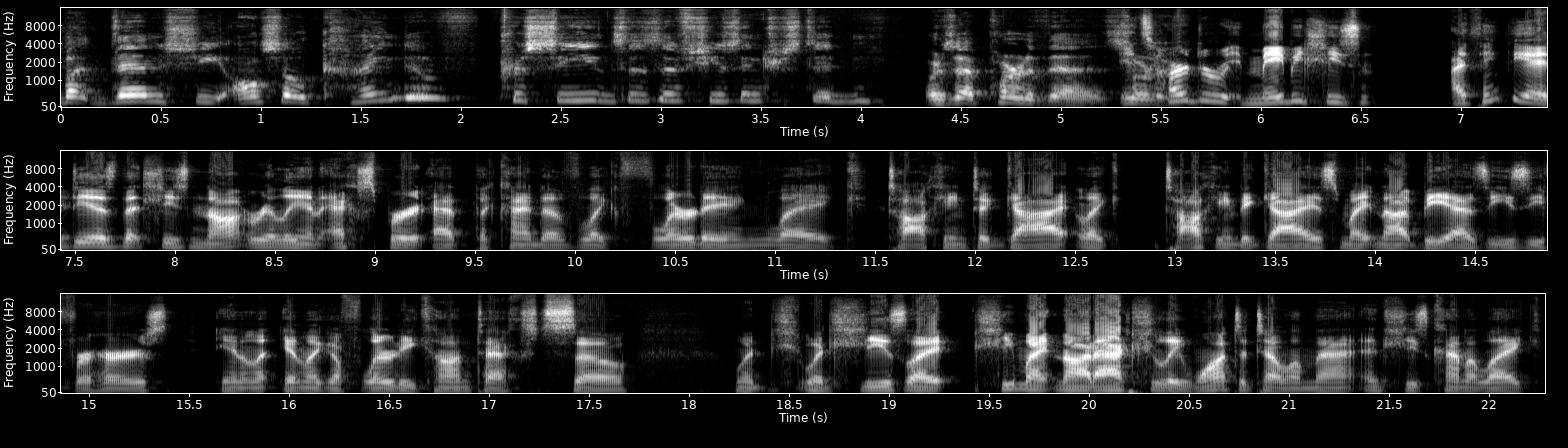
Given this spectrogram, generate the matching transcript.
But then she also kind of proceeds as if she's interested, or is that part of the? It's of, hard to re- maybe she's i think the idea is that she's not really an expert at the kind of like flirting like talking to guy like talking to guys might not be as easy for her in, in like a flirty context so when when she's like she might not actually want to tell him that and she's kind of like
